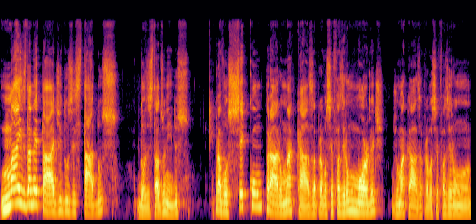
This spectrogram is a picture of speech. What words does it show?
mais da metade dos estados dos Estados Unidos, para você comprar uma casa, para você fazer um mortgage de uma casa, para você fazer um,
